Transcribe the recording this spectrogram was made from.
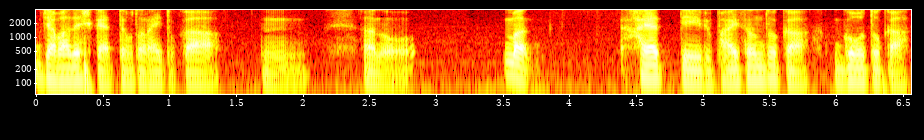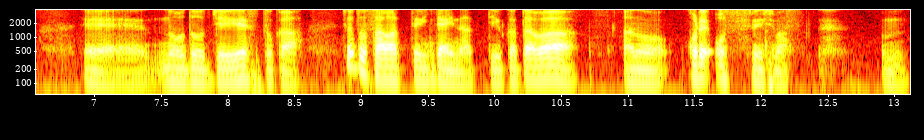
Java でしかやったことないとか、うん、あの、まあ、流行っている Python とか Go とか、えー、Node.js とか、ちょっと触ってみたいなっていう方は、あの、これおすすめします。うん。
